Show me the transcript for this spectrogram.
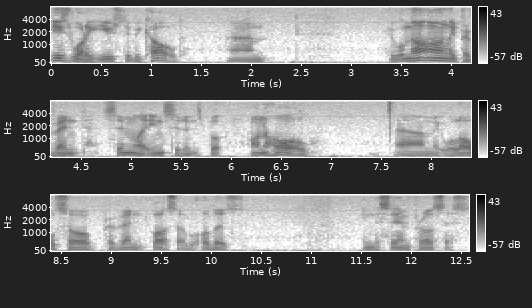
is what it used to be called. Um, it will not only prevent similar incidents but on a whole also prevent lots of others in the same process.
